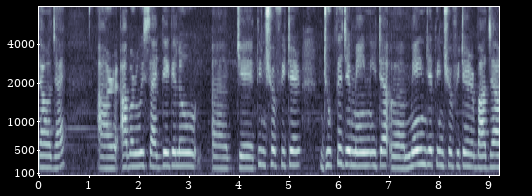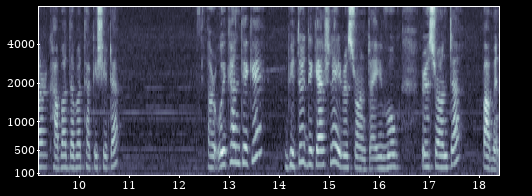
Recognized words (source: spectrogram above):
যাওয়া যায়। আর আবার ওই সাইড দিয়ে গেলেও যে তিনশো ফিটের ঢুকতে যে মেইন এটা মেইন যে তিনশো ফিটের বাজার, খাবার দাবার থাকে সেটা, আর ওইখান থেকে ভিতর দিকে আসলে এই রেস্টুরেন্টটা এই ভোগ রেস্টুরেন্টটা পাবেন।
